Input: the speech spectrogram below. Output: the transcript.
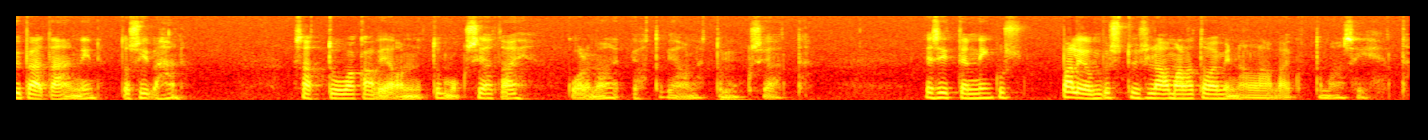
hypätään, niin tosi vähän sattuu vakavia onnettomuuksia tai kuolemaan johtavia onnettomuuksia. Mm. Että. Ja sitten niin kuin paljon pystyy sillä omalla toiminnallaan vaikuttamaan siihen, että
